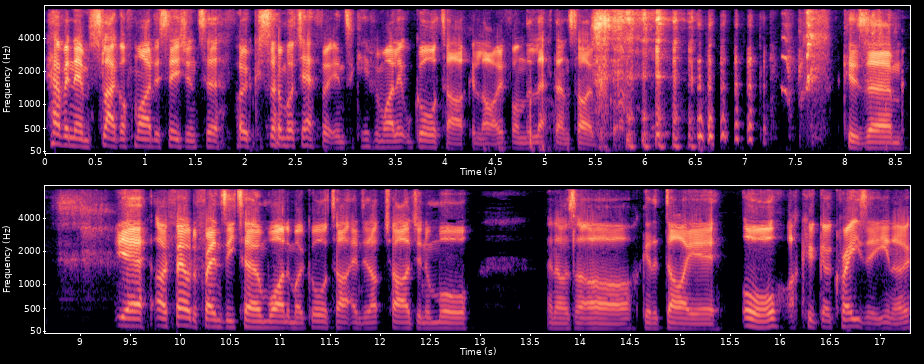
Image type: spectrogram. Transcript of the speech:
having them slag off my decision to focus so much effort into keeping my little Gortach alive on the left hand side because um, yeah, I failed a frenzy turn one and my Gortach ended up charging a more, and I was like, oh, I'm gonna die here, or I could go crazy, you know.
